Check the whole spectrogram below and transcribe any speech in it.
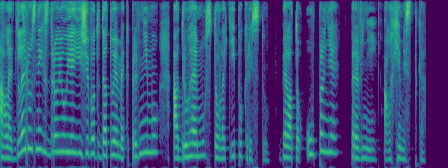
ale dle různých zdrojů její život datujeme k prvnímu a druhému století po Kristu. Byla to úplně první alchymistka.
